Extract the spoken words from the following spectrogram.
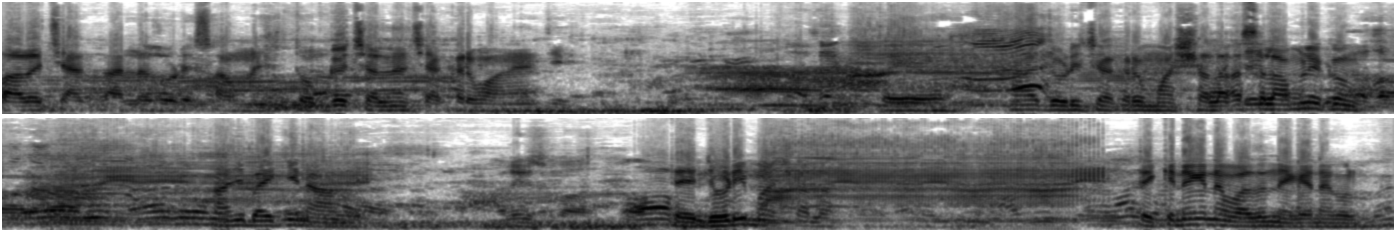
पावे चेक कर लो थोड़े सामने। तो अगे चलने चेक करवाने जी। हाँ जोड़ी चेक करो, माशाल्लाह। अस्सलाम वालेकुम। हाँ जी, भाई, की नाम है? ਤੇ ਜੋੜੀ ਮਾਸ਼ਾਅੱਲਾ ਤੇ ਕਿੰਨੇ ਕਿੰਨੇ ਵਜ਼ਨ ਹੈਗਾ ਇਹਨਾਂ ਕੋਲ?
